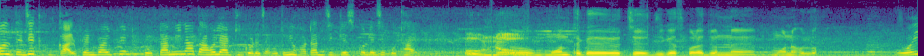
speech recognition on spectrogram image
বলতে যে গার্লফ্রেন্ড বয়ফ্রেন্ড হতামই না তাহলে আর কি করে যাব? তুমি হঠাৎ জিজ্ঞেস করলে যে কোথায়? মন থেকে হচ্ছে জিজ্ঞেস করার জন্য মনে হলো। ওই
